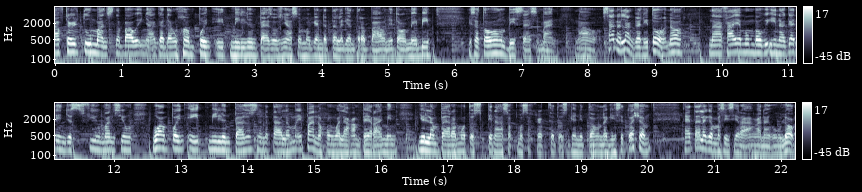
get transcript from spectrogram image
After 2 months, nabawi niya agad ang 1.8 million pesos niya. So maganda talaga ang trabaho nito. Or maybe isa tong businessman. Now, sana lang ganito, no? Na kaya mong bawiin agad in just few months yung 1.8 million pesos na natala mo, eh paano kung wala kang pera? I mean, yun lang pera mo, tapos pinasok mo sa crypto, tapos ganito ang naging sitwasyon, eh talaga masisiraan ka ng ulo.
